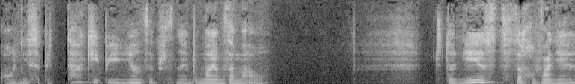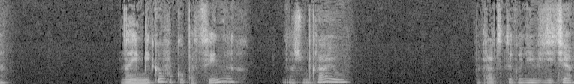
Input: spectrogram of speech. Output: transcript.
oni sobie takie pieniądze przyznają, bo mają za mało. Czy to nie jest zachowanie najemników okupacyjnych w naszym kraju? Naprawdę tego nie widzicie?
